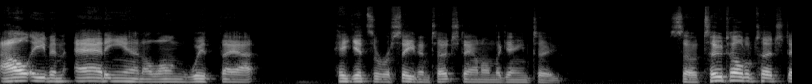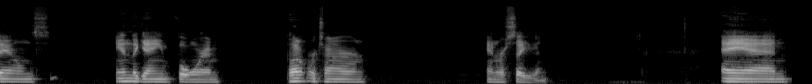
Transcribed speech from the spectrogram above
I'll even add in along with that, he gets a receiving touchdown on the game too. So two total touchdowns in the game for him, punt return and receiving. And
